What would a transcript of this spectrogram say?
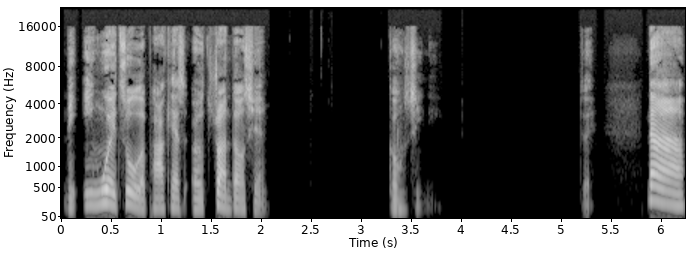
你因为做了 podcast 而赚到钱，恭喜你。那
